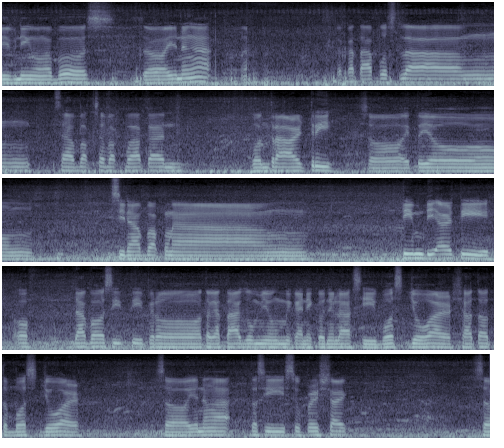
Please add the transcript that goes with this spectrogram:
Evening mga boss. So, ayun na nga. Kakatapos lang sabak sa kontra R3. So, ito yung sinabak ng Team DRT of Davao City pero taga-tagom yung mekaniko nila si Boss Joar. Shout out to Boss Joar. So, yun na nga. Ito si Super Shark. So,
